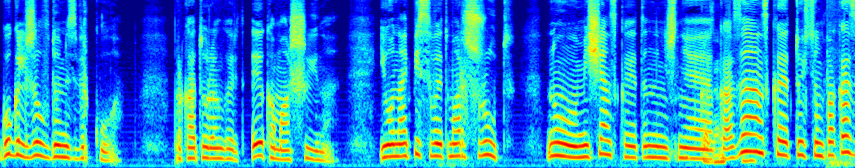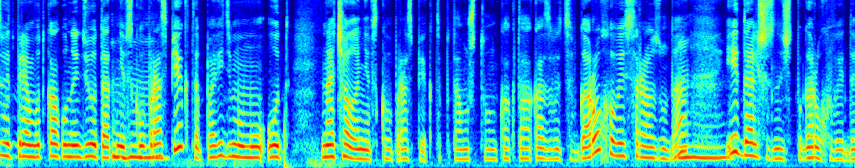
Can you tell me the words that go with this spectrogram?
Гоголь жил в доме Зверкова, про который он говорит «эко-машина». И он описывает маршрут. Ну, Мещанская это нынешняя Казанская. Казанская. То есть он показывает прям вот как он идет от Невского угу. проспекта, по-видимому, от начала Невского проспекта, потому что он как-то оказывается в Гороховой сразу, да, угу. и дальше, значит, по Гороховой до,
